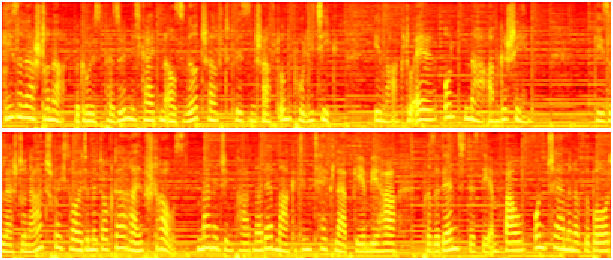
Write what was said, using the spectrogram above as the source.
Gisela Strenat begrüßt Persönlichkeiten aus Wirtschaft, Wissenschaft und Politik. Immer aktuell und nah am Geschehen. Gisela Strenat spricht heute mit Dr. Ralf Strauß, Managing Partner der Marketing Tech Lab GmbH Präsident des DMV und Chairman of the Board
